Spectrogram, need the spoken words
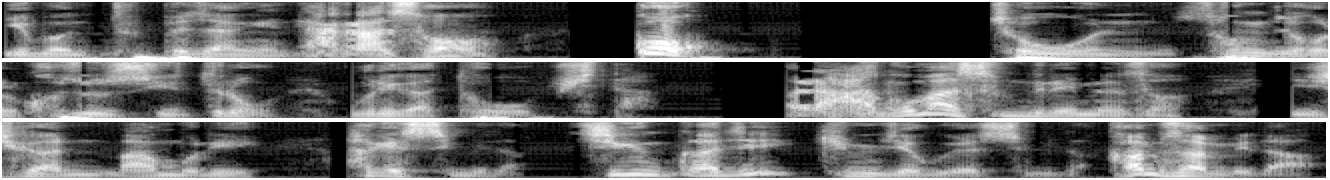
이번 투표장에 나가서 꼭 좋은 성적을 거둘 수 있도록 우리가 도웁시다. 라고 말씀드리면서 이 시간 마무리하겠습니다. 지금까지 김재구였습니다. 감사합니다.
